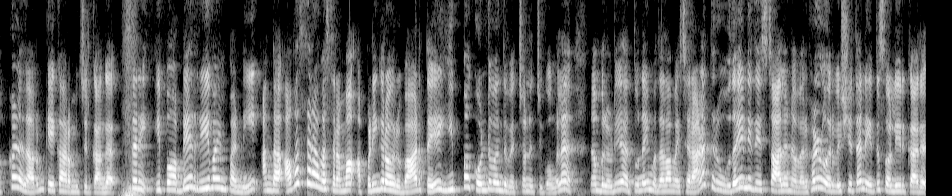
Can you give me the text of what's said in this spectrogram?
மக்கள் எல்லாரும் கேட்க ஆரம்பிச்சிருக்காங்க. சரி இப்போ அப்படியே ரீவைன் பண்ணி அந்த அவசர அவசரமா அப்படிங்கிற ஒரு வார்த்தையை இப்ப கொண்டு வந்து வச்சோம்னு வச்சுக்கோங்களேன் நம்மளுடைய துணை முதலமைச்சரான திரு. உதயநிதி ஸ்டாலின் அவர்கள் ஒரு விஷயத்த நேற்று சொல்லியிருக்காரு.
